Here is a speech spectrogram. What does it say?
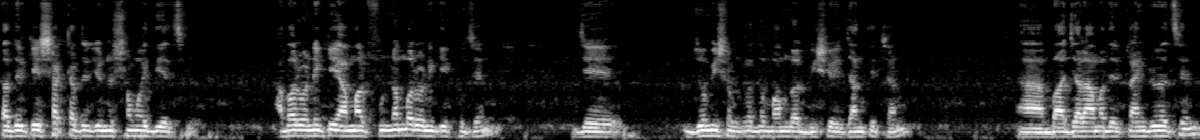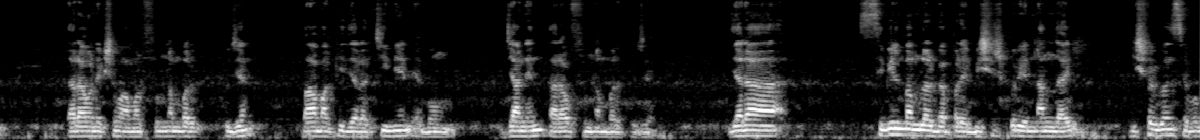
তাদেরকে সাক্ষাতের জন্য সময় দিয়েছি। আবার অনেকে আমার ফোন নাম্বার অনেকেই খুঁজেন যে জমি সংক্রান্ত মামলার বিষয়ে জানতে চান। বা যারা আমাদের ক্লায়েন্ট রয়েছেন, তারা অনেক সময় আমার ফোন নাম্বার খুঁজেন বা আমাকে যারা চিনেন এবং জানেন, তারাও ফোন নাম্বার খুঁজেন। যারা সিভিল মামলার ব্যাপারে বিশেষ করে নান্দাইল ঈশ্বরগঞ্জ এবং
